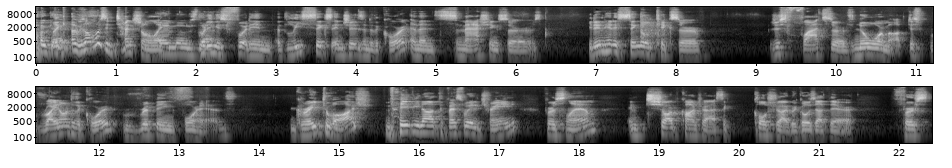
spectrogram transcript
Okay, like it was almost intentional, like putting that. his foot in at least six inches into the court and then smashing serves. He didn't hit a single kick serve, just flat serves, no warm up, just right onto the court, ripping forehands. Great to watch. Maybe not the best way to train for a slam. In sharp contrast, like Kohlschreiber goes out there, first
